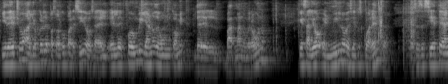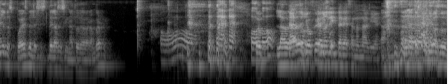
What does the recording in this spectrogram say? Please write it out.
Y de hecho a Joker le pasó algo parecido, o sea, él, él fue un villano de un cómic del Batman número uno, que salió en 1940. O sea, es siete años después del asesinato de Abraham Berry. Oh. Fue- la verdad, el Joker que no fue- le interesan a nadie. Datos curiosos.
